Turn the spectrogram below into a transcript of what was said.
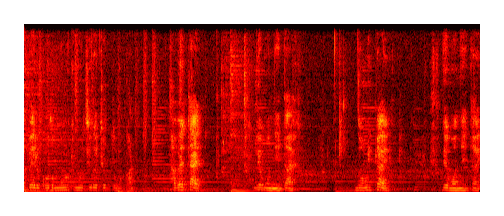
食べる子供の気持ちがちょっとわかる。食べたい。でも寝たい。飲みたい。でも寝たい。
